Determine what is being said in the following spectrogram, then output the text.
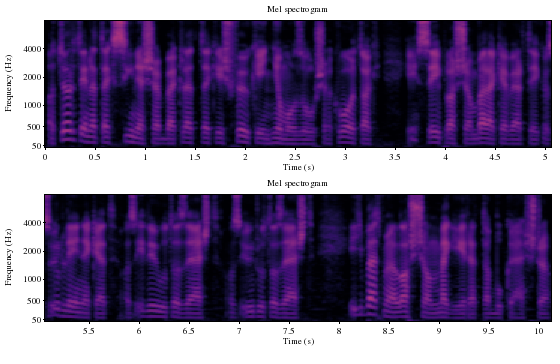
A történetek színesebbek lettek és főként nyomozósak voltak, és szép lassan belekeverték az űrlényeket, az időutazást, az űrutazást, így Batman lassan megérett a bukásra.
